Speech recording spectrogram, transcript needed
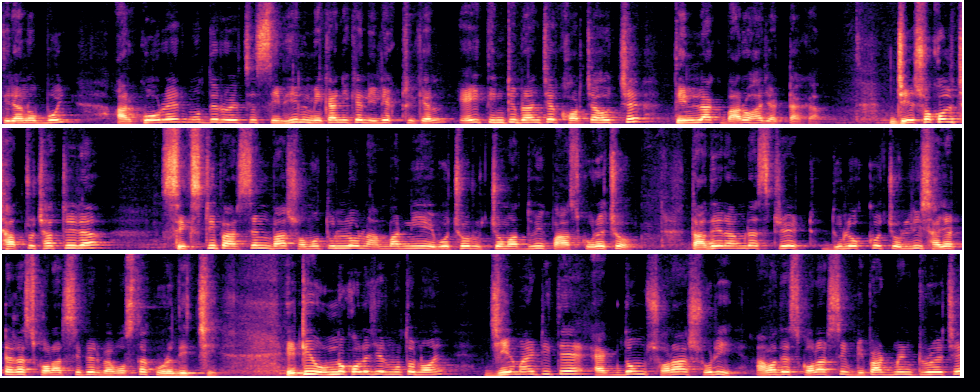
তিরানব্বই। আর কোরের মধ্যে রয়েছে সিভিল, মেকানিক্যাল, ইলেকট্রিক্যাল। এই তিনটি ব্রাঞ্চের খরচা হচ্ছে তিন লাখ বারো হাজার টাকা। যে সকল ছাত্রছাত্রীরা সিক্সটি পার্সেন্ট বা সমতুল্য নাম্বার নিয়ে এবছর উচ্চ মাধ্যমিক পাস করেছ, তাদের আমরা স্ট্রেট দু লক্ষ চল্লিশ হাজার টাকা স্কলারশিপের ব্যবস্থা করে দিচ্ছি। এটি অন্য কলেজের মতো নয়, জিএমআইটিতে একদম সরাসরি আমাদের স্কলারশিপ ডিপার্টমেন্ট রয়েছে,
